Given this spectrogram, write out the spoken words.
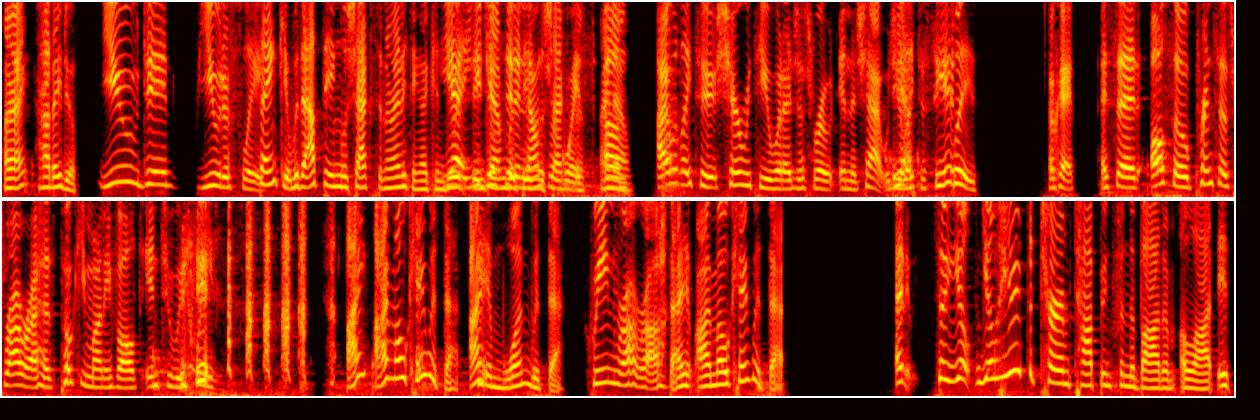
All right. How'd I do? you did beautifully. Thank you. Without the English accent or anything, I can do yeah, it you just did with the English announcer voice. I know. Um, I would like to share with you what I just wrote in the chat. Would you Yes, like to see it? Please. Okay. I said also Princess Rara has Pokemon evolved into a queen. I, I'm okay with that. I am one with that. queen Rara. I, I'm okay with that. And so you'll you'll hear the term topping from the bottom a lot. It's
